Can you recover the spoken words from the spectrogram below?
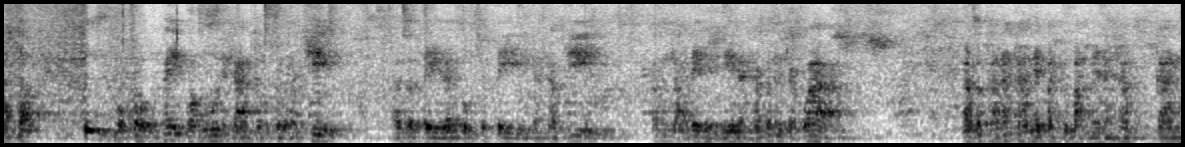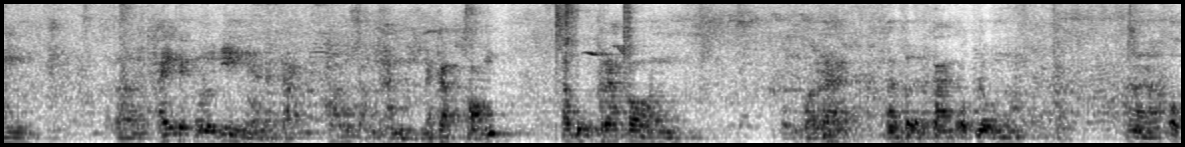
นะครับ ซึ่งอบรมให้ความรู้ในการส่งเสริมอาชีพสตรีและกลุ่มสตรีนะครับที่ท่านทั้งหลายได้เห็นนี้นะครับ ก็เนื่องจากว่า สถานการณ์ในปัจจุบันเนี่ยนะครับ การเอ่อใช้เทคโนโลยีเนี่ยนะครับความสำคัญนะครับของเอ่อบุคลากร ผมขออนุญาตเอ่อเปิดการอบรมเอ่ออบ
